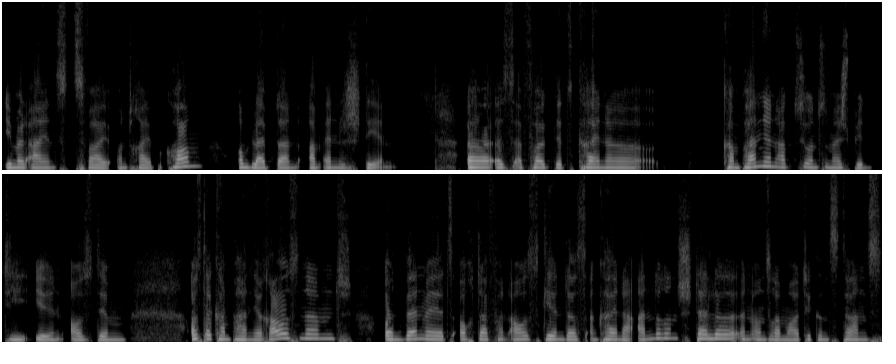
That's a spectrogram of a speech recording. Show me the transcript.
E-Mail 1, 2 und 3 bekommen und bleibt dann am Ende stehen. Äh, es erfolgt jetzt keine Kampagnenaktion zum Beispiel, die ihn aus, dem, aus der Kampagne rausnimmt. Und wenn wir jetzt auch davon ausgehen, dass an keiner anderen Stelle in unserer Mautic-Instanz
